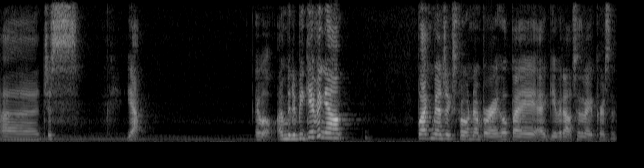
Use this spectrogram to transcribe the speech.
Uh, just, yeah, I will. I'm going to be giving out Black Magic's phone number. I hope I, I give it out to the right person.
